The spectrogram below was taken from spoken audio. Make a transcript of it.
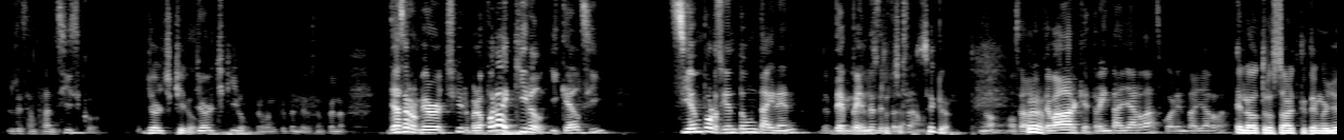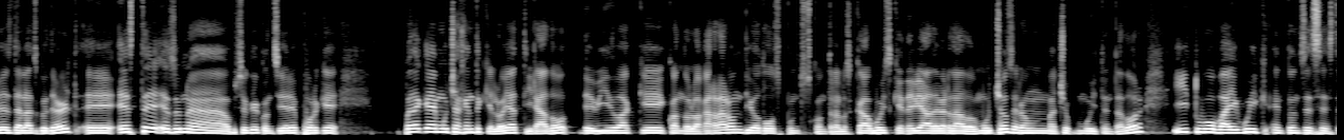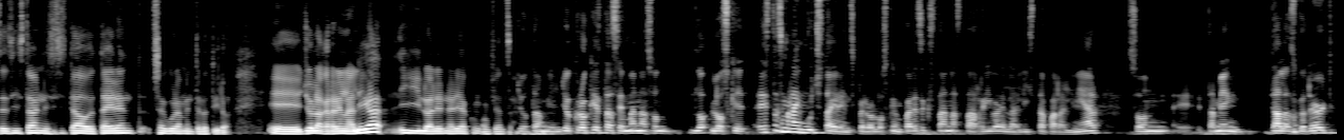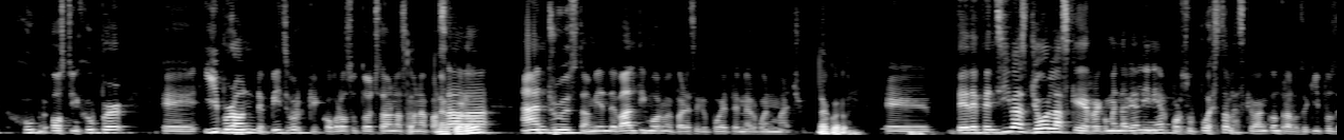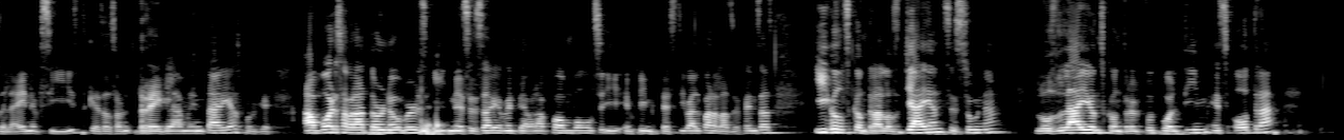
El de San Francisco. George Kittle. George Kittle, perdón, qué pendejo se fue el nombre. Ya se rompió George Kittle, pero fuera de Kittle y Kelsey, 100% un tight end depende, de los del touchdown. Sí, claro. ¿no? O sea, Pero- te va a dar que 30 yardas, 40 yardas. El otro start que tengo yo es Dallas Goddard. Eh, este es una opción que consideré porque puede que haya mucha gente que lo haya tirado debido a que cuando lo agarraron dio dos puntos contra los Cowboys, que debía de haber dado muchos. Era un matchup muy tentador. Y tuvo bye week, entonces este, si estaba necesitado de Tyrant, seguramente lo tiró. Eh, yo lo agarré en la liga y lo alinearía con confianza. Yo también. Yo creo que esta semana son lo- los que. Esta semana hay muchos Tyrants, pero los que me parece que están hasta arriba de la lista para alinear son eh, también Dallas Goddard, Hoop- Austin Hooper, eh, Ebron de Pittsburgh, que cobró su touchdown la semana De acuerdo. pasada. Andrews también de Baltimore, me parece que puede tener buen macho. De acuerdo. Eh, de defensivas, yo las que recomendaría alinear, por supuesto, las que van contra los equipos de la NFC East, que esas son reglamentarias, porque a fuerza habrá turnovers y necesariamente habrá fumbles y, en fin, festival para las defensas. Eagles contra los Giants es una, los Lions contra el Football Team es otra.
